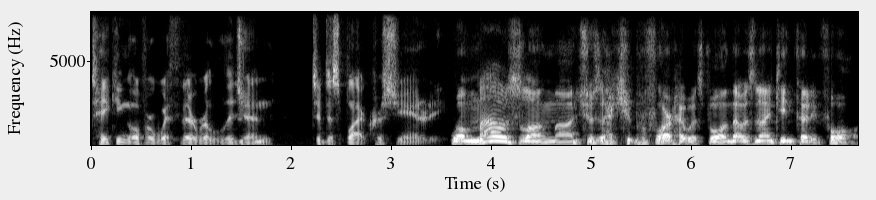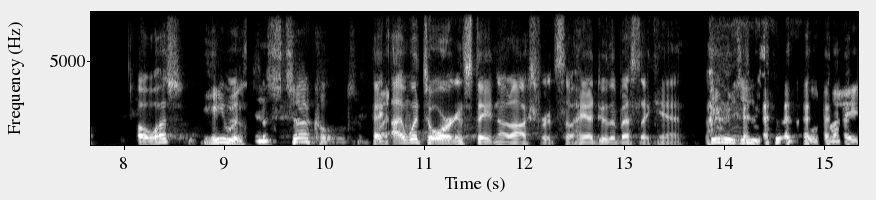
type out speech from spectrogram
taking over with their religion to displace Christianity? Well, Mao's Long March was actually before I was born. That was 1934. Oh, it was? He was encircled. Hey, by, I went to Oregon State, not Oxford. So, hey, I do the best I can. he was encircled by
